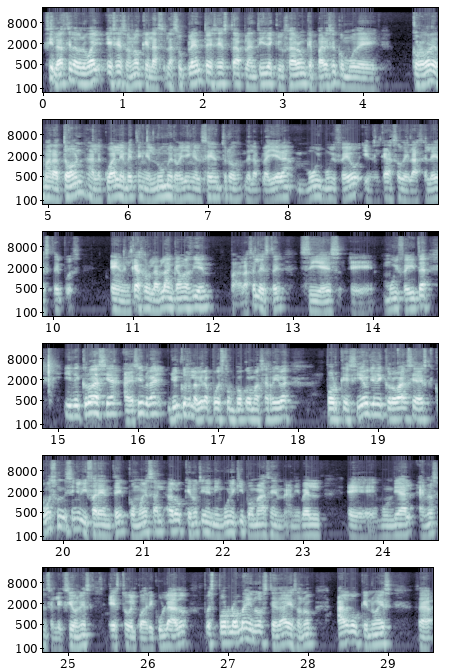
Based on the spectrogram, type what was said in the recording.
Sí, la verdad es que la Uruguay es eso, ¿no? Que la, suplente es esta plantilla que usaron que parece como de corredor de maratón, a la cual le meten el número ahí en el centro de la playera, muy, muy feo. Y en el caso de la celeste, pues, en el caso de la blanca más bien, para la celeste, sí es eh, muy feita. Y de Croacia, a decir verdad, yo incluso la hubiera puesto un poco más arriba, porque si algo tiene Croacia es que como es un diseño diferente, como es algo que no tiene ningún equipo más en, a nivel eh, mundial, al menos en selecciones, esto del cuadriculado, pues por lo menos te da eso, ¿no? Algo que no es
